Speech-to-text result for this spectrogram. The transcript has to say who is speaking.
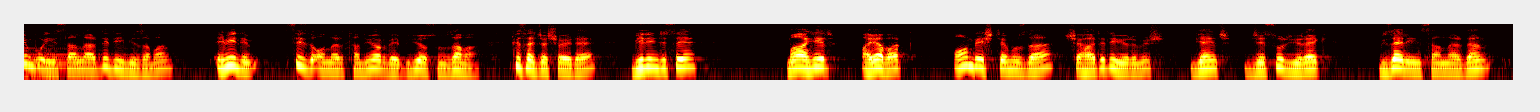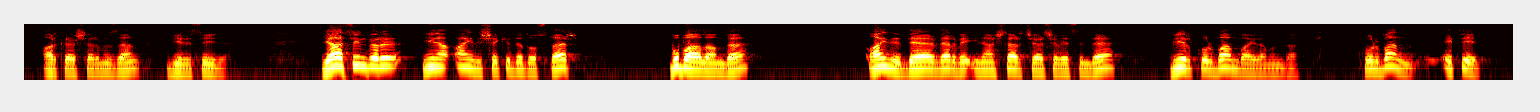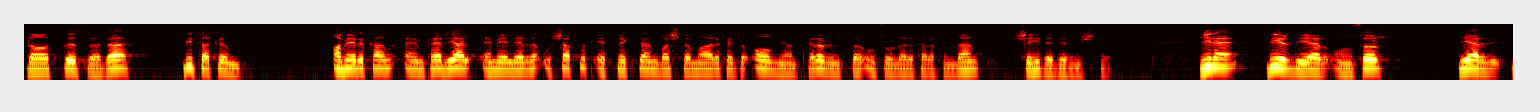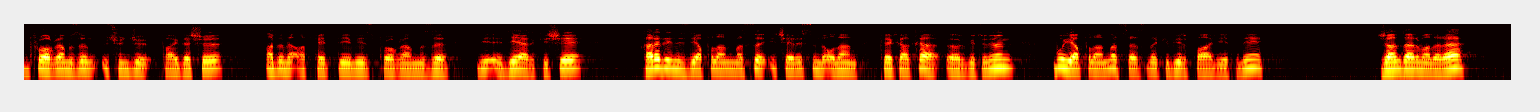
Speaker 1: insanlar dediğimiz zaman eminim siz de onları tanıyor ve biliyorsunuz ama kısaca şöyle. Birincisi Mahir Ayabak 15 Temmuz'da şehadete yürümüş genç, cesur yürek, güzel insanlardan, arkadaşlarımızdan birisiydi. Yasin Börü yine aynı şekilde dostlar bu bağlamda aynı değerler ve inançlar çerçevesinde bir kurban bayramında kurban eti dağıttığı sırada bir takım Amerikan emperyal emellerine uşaklık etmekten başka marifeti olmayan terör unsur- unsurları tarafından şehit edilmişti. Yine bir diğer unsur, diğer programımızın üçüncü paydaşı, adını atfettiğimiz programımızı di- diğer kişi, Karadeniz yapılanması içerisinde olan PKK örgütünün bu yapılanma sırasındaki bir faaliyetini jandarmalara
